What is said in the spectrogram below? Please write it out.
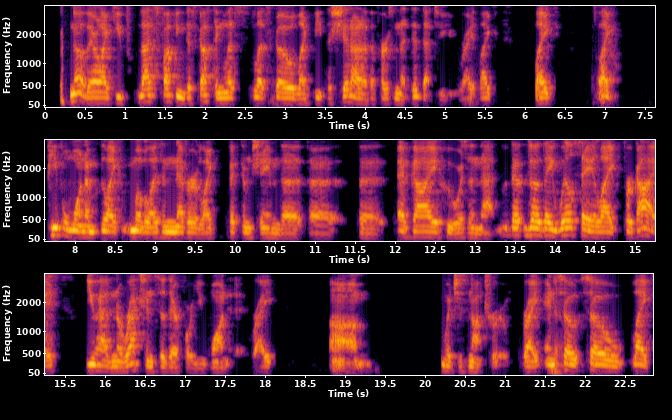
no they're like you that's fucking disgusting let's let's go like beat the shit out of the person that did that to you right like like like people want to like mobilize and never like victim shame the the the a guy who was in that Th- though they will say like for guys you had an erection so therefore you wanted it right? Um which is not true right? And No. so so like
